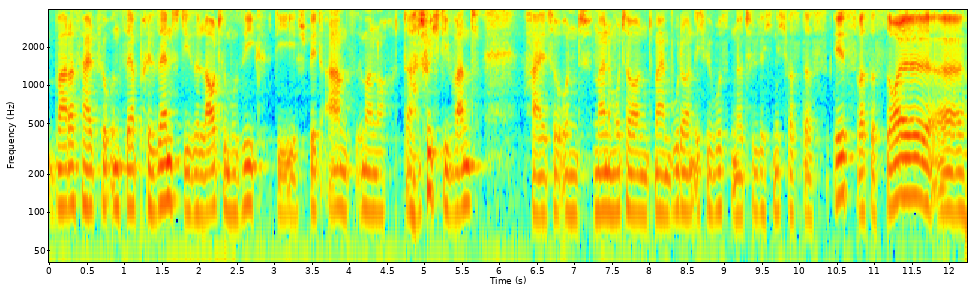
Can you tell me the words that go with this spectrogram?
war das halt für uns sehr präsent, diese laute Musik, die spät abends immer noch da durch die Wand halte. Und meine Mutter und mein Bruder und ich, wir wussten natürlich nicht, was das ist, was das soll.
